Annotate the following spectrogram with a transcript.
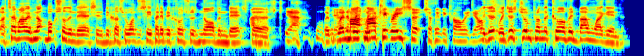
I tell you why we've not booked southern dates is because we want to see if anybody comes to us northern dates ah, first. Yeah, We- yeah. when- Mar- we- we- market research, I think they call it, John. We just, we just jumping on the COVID bandwagon.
